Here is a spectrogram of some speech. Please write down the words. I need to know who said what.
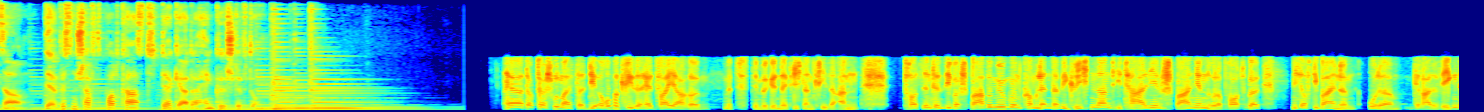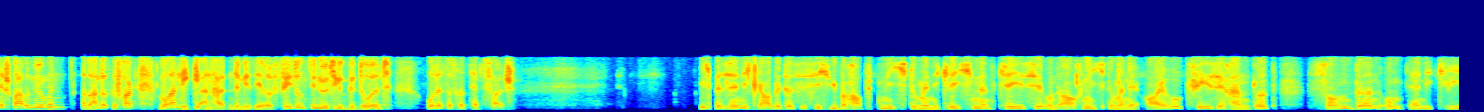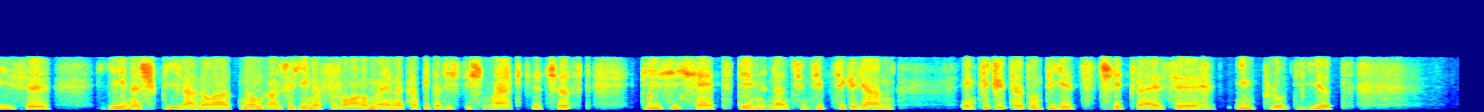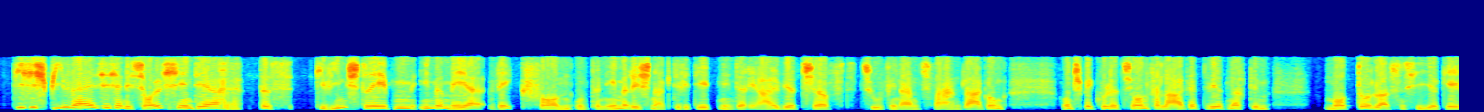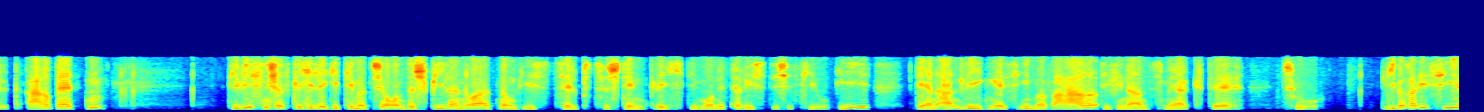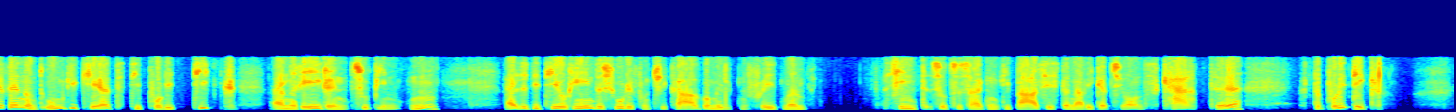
Speaker 1: WISA, der Wissenschaftspodcast der Gerda Henkel Stiftung.
Speaker 2: Herr Dr. Schulmeister, die Europakrise hält zwei Jahre mit dem Beginn der Griechenland-Krise an. Trotz intensiver Sparbemühungen kommen Länder wie Griechenland, Italien, Spanien oder Portugal nicht auf die Beine. Oder gerade wegen der Sparbemühungen? Also anders gefragt, woran liegt die anhaltende Misere? Fehlt uns die nötige Geduld oder ist das Rezept falsch?
Speaker 3: Ich persönlich glaube, dass es sich überhaupt nicht um eine Griechenland-Krise und auch nicht um eine Euro-Krise handelt, sondern um eine Krise jener Spielanordnung, also jener Form einer kapitalistischen Marktwirtschaft, die sich seit den 1970er Jahren entwickelt hat und die jetzt schrittweise implodiert. Diese Spielweise ist eine solche, in der das Gewinnstreben immer mehr weg von unternehmerischen Aktivitäten in der Realwirtschaft zu Finanzveranlagung und Spekulation verlagert wird nach dem Motto, lassen Sie Ihr Geld arbeiten. Die wissenschaftliche Legitimation der Spielanordnung ist selbstverständlich die monetaristische Theorie, deren Anliegen es immer war, die Finanzmärkte zu liberalisieren und umgekehrt die Politik an Regeln zu binden. Also die Theorien der Schule von Chicago, Milton Friedman, sind sozusagen die Basis der Navigationskarte der Politik.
